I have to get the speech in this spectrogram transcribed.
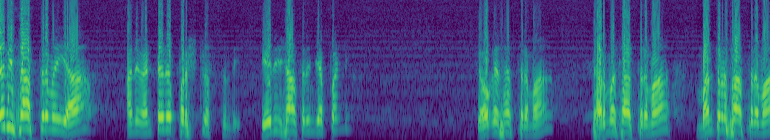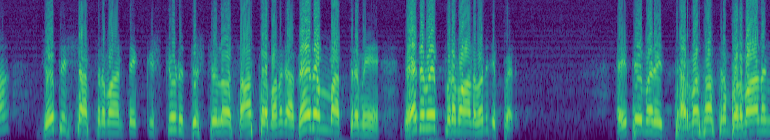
ఏది శాస్త్రమయ్యా అని వెంటనే ప్రశ్న వస్తుంది. ఏది శాస్త్రం చెప్పండి? యోగ శాస్త్రమా ధర్మశాస్త్రమా? మంత్రశాస్త్రమా? జ్యోతిష్ శాస్త్రమా అంటే కృష్ణుడి దృష్టిలో శాస్త్రం అనగా వేదం మాత్రమే. వేదమే ప్రమాణం అని చెప్పాడు. అయితే మరి ధర్మశాస్త్రం ప్రమాణం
